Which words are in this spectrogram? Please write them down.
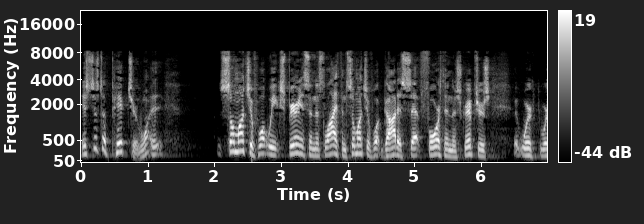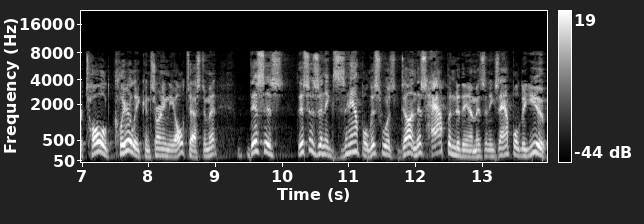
It's just a picture. So much of what we experience in this life and so much of what God has set forth in the scriptures, we're, we're told clearly concerning the Old Testament, this is, this is an example. This was done. This happened to them as an example to you.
